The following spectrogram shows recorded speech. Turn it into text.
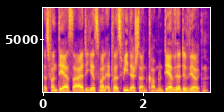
dass von der Seite jetzt mal etwas Widerstand kommt und der würde wirken.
